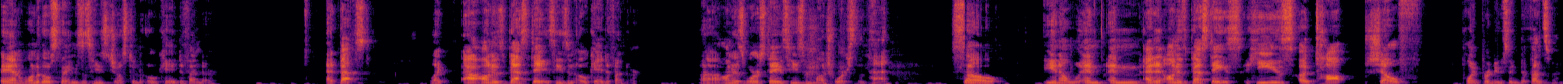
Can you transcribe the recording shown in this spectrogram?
And one of those things is he's just an okay defender. At best. Like on his best days, he's an okay defender. Uh, on his worst days, he's much worse than that. So, you know, and and at, on his best days, he's a top shelf point producing defenseman.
